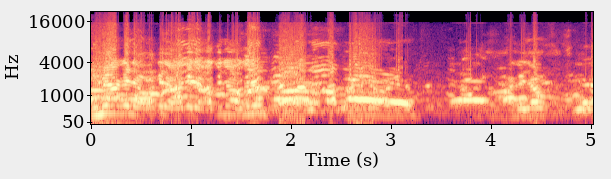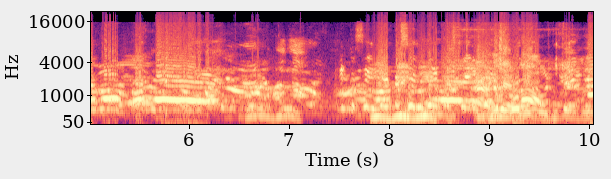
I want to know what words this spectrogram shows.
তুমি আগে যাও আগে যাও আগে যাও আগে যাও আগে যাও। আগে যাও। ঢুকে, ঢুকে।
